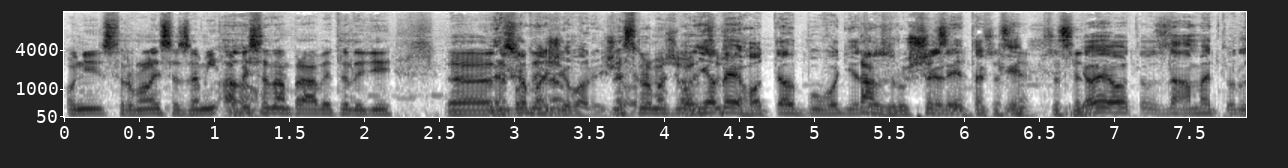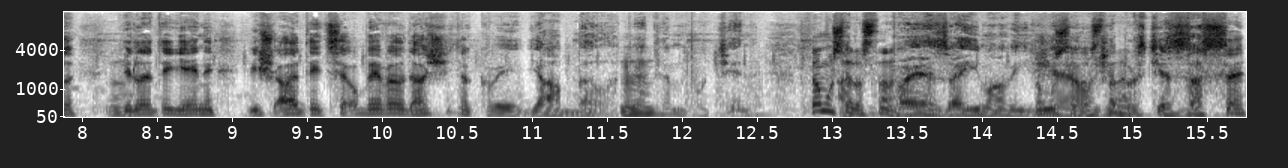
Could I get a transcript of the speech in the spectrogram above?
oni srovnali se zemí, Ano. aby se tam právě ty lidi eh? A měl což- by hotel, původně Tak, to zrušili přesně, taky. Přesně, přesně jo, jo, to známe, tohle, tyhle ty dějiny. Víš, ale teď se objevil další takový ďábel, to je ten Putin. K tomu se A dostaneme. To je zajímavý, Tomu že, se jo, že prostě zase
